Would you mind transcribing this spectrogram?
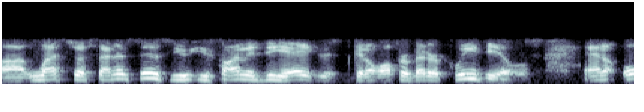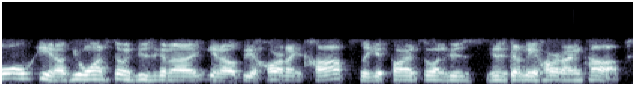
uh, lesser sentences, you, you find a DA who's going to offer better plea deals. And all, you know, if you want someone who's going to, you know, be hard on cops, you find someone who's, who's going to be hard on cops.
